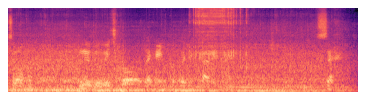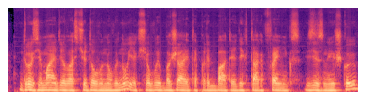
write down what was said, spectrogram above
цього невеличкого легенького ліхтарика. Все. Друзі, маю для вас чудову новину. Якщо ви бажаєте придбати ліхтар Phoenix зі знижкою,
